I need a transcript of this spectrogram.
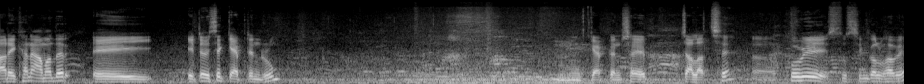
আর এখানে আমাদের এই এটা হচ্ছে ক্যাপ্টেন রুম ক্যাপ্টেন সাহেব চালাচ্ছে খুবই সুশৃঙ্খলভাবে।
